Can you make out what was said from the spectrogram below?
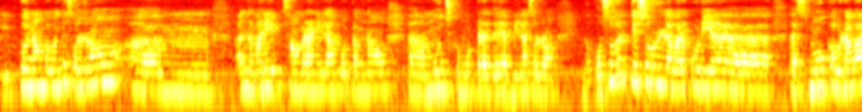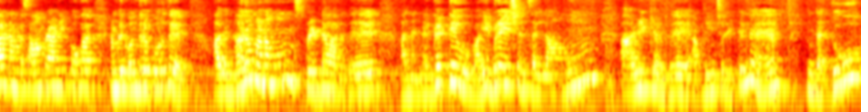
இப்போ நம்ம வந்து சொல்கிறோம் அந்த மாதிரி சாம்பிராணிலாம் போட்டோம்னா மூச்சுக்கு முட்டுறது அப்படிலாம் சொல்கிறோம் இந்த கொசுவர்த்தி சுருளில் வரக்கூடிய ஸ்மோக்கை விடவா நம்ம சாம்பிராணி புகை நம்மளுக்கு வந்துட போகிறது அது நறுமணமும் ஸ்ப்ரெட் ஆகுது அந்த நெகட்டிவ் வைப்ரேஷன்ஸ் எல்லாமும் அழிக்கிறது அப்படின்னு சொல்லிட்டுன்னு இந்த தூப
